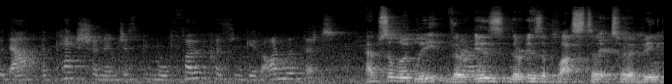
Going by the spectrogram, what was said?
without the passion and just be more focused and get on with it. Absolutely, there is there is a plus to, to being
